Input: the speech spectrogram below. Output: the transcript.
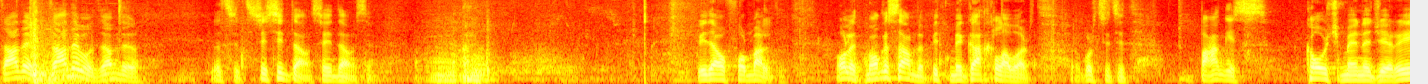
ზადებ, ზადებო, ზადებო. Let's sit, sit down, sit down. without formality. მოლეთ მოგესალმებით, მე გახლავართ, როგორც იცით, ბანკის coach manager-ი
